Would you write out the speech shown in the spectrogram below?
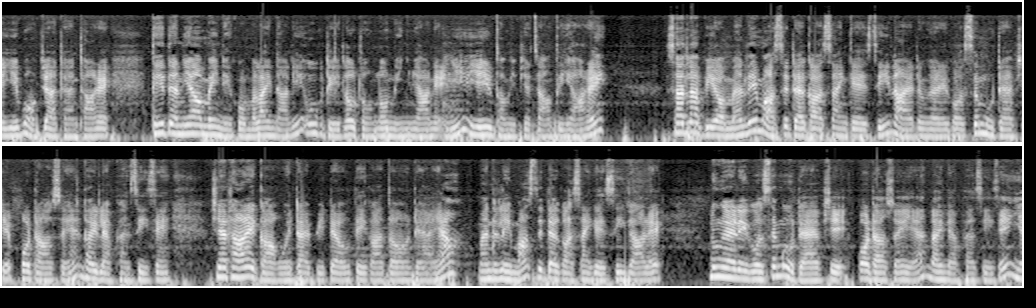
အရေးပေါ်ပြဋ္ဌာန်းထားတဲ့ဒေသညအမိန့်တွေကိုမလိုက်နာရင်ဥပဒေလုံထုံလုံနေများနဲ့အညီအရေးယူသွားမည်ဖြစ်ကြောင်းသိရတယ်။ ဆက်လက်ပြီးတော့မန်လေးမှာစစ်တပ်ကဆိုင်ကယ်စီးလာတဲ့လူငယ်တွေကိုစစ်မှုထမ်းဖြစ်ပေါ်တာဆင်လိုက်လံဖန်ဆီးစဉ်ရထားတဲ့ကာဝင်တိုက်ပြီးတပ်ဦးတွေကတုံးတရားရမန္တလေးမှာစစ်တပ်ကဆိုင်ကယ်စီးလာတဲ့လူငယ်တွေကိုစစ်မှုထမ်းဖြစ်ပေါ်တာဆွဲရန်လိုက်လံဖန်ဆီးစဉ်ရ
